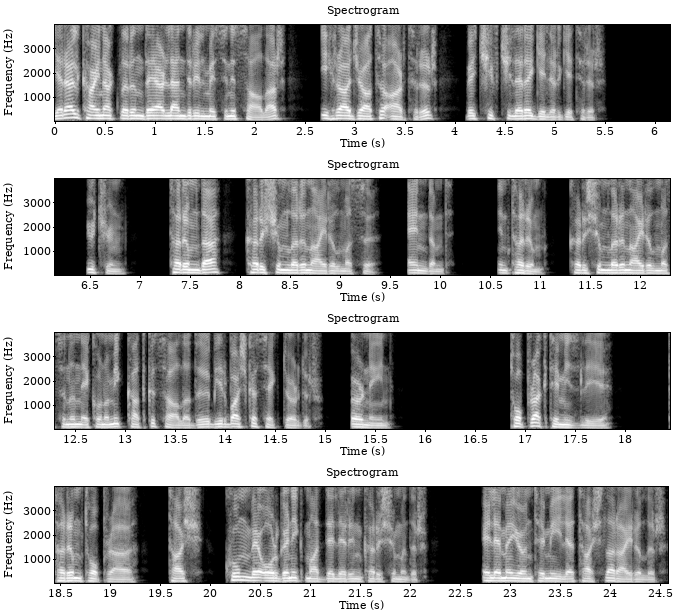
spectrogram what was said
yerel kaynakların değerlendirilmesini sağlar, ihracatı artırır ve çiftçilere gelir getirir. 3. Tarımda karışımların ayrılması, endemd, in tarım, karışımların ayrılmasının ekonomik katkı sağladığı bir başka sektördür. Örneğin, toprak temizliği, tarım toprağı, taş, kum ve organik maddelerin karışımıdır. Eleme yöntemiyle taşlar ayrılır.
